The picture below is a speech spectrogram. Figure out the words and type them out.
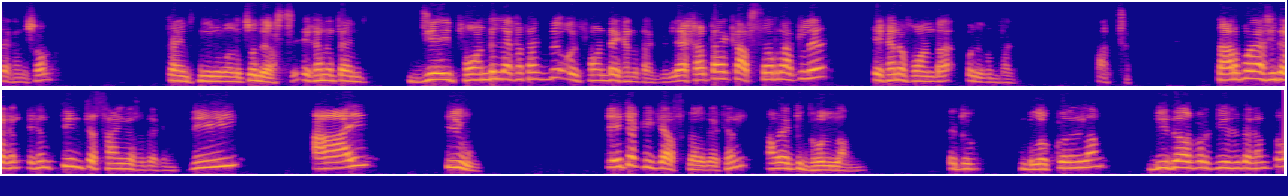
দেখেন সব টাইমস নিউ রোমানে চলে আসছে। এখানে টাইম যে ফন্টে লেখা থাকবে, ওই ফন্টটা এখানে থাকবে। লেখাটায় কার্সার রাখলে এখানে ফন্টটা ওরকম থাকবে। আচ্ছা। তারপরে আসি দেখেন, এখানে তিনটা সাইন আছে দেখেন বি আই ইউ এইটা কি কাজ করে দেখেন? আমরা একটু ধরলাম, একটু ব্লক করে নিলাম। বি দেওয়ার পর কি হয়েছে দেখেন তো?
